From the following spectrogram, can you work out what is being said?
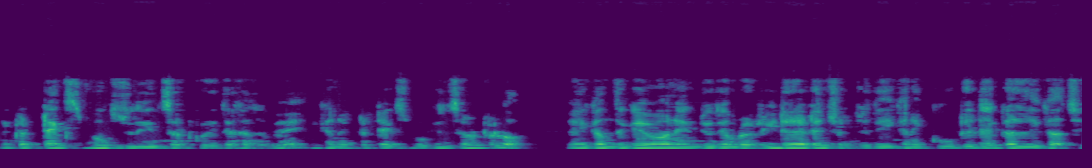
একটা টেক্সট বক্স যদি ইনসার্ট করি, দেখা যাবে এখানে একটা টেক্সট বক্স ইনসার্ট হলো। এখান থেকে মানে যদি আমরা রিডার অ্যাটেনশন যদি এখানে কোটেড একটা লেখা আছে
